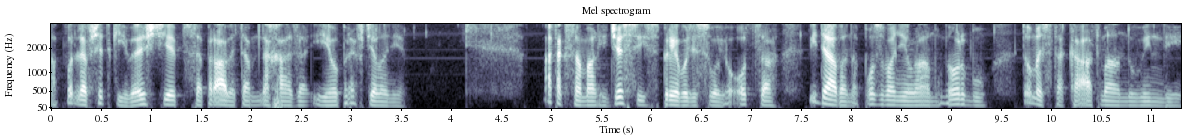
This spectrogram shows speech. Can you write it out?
a podľa všetkých veštieb sa práve tam nachádza jeho prevtelenie. A tak sa malý Jesse v sprievode svojho otca vydáva na pozvanie lámu Norbu do mesta Kathmandu v Indii.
